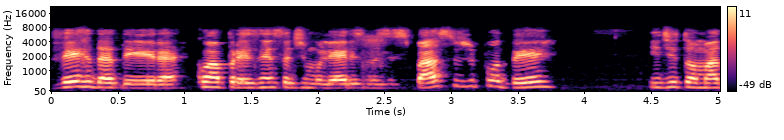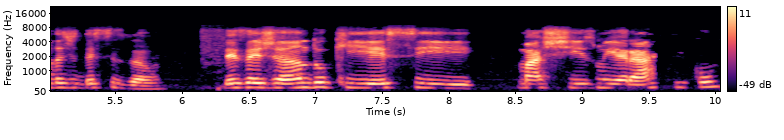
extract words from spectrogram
verdadeira, com a presença de mulheres nos espaços de poder e de tomada de decisão, desejando que esse machismo hierárquico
